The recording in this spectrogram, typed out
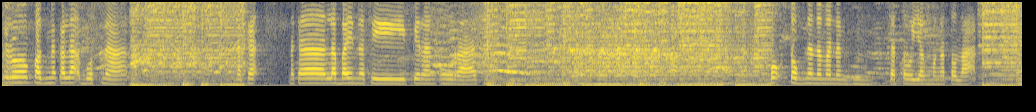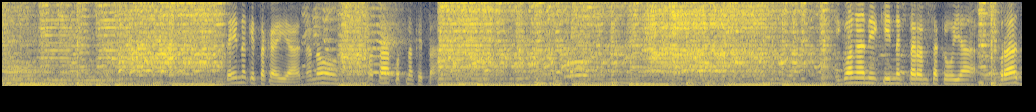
Pero pag nakalabos na, naka, nakalabay na si pirang oras, buktog na naman ng sa toyang mga tulak. Dahil na kita kaya, ano, matakot na kita. Igwa nga ni kinagtaram sa kuya, Brad.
